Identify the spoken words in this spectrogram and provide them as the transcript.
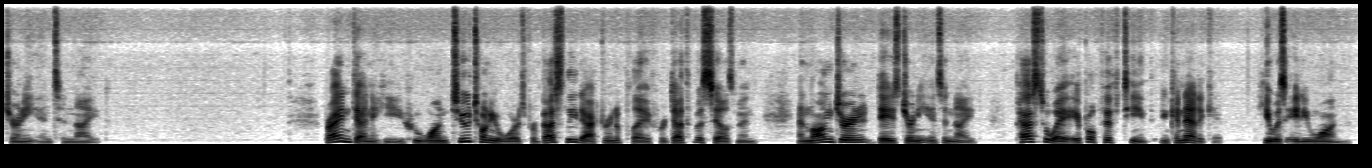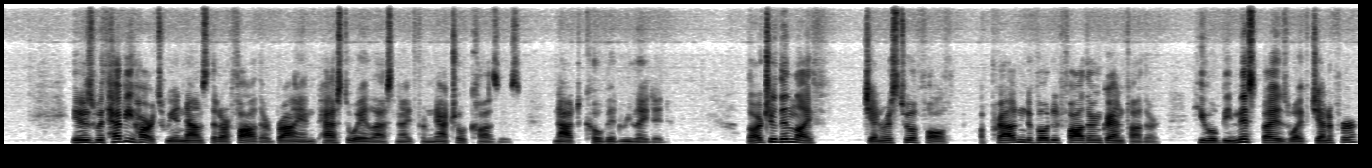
Journey into Night. Brian Dennehy, who won two Tony Awards for Best Lead Actor in a Play for Death of a Salesman and Long Journey, Day's Journey into Night, passed away April 15th in Connecticut. He was 81. It is with heavy hearts we announce that our father, Brian, passed away last night from natural causes, not COVID related. Larger than life, generous to a fault, a proud and devoted father and grandfather, he will be missed by his wife Jennifer,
